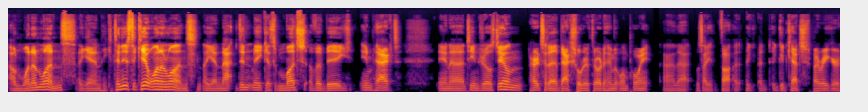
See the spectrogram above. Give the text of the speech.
on one on ones. Again, he continues to kill one on ones. Again, not didn't make as much of a big impact in uh, team drills. Jalen Hurts had a back shoulder throw to him at one point. Uh, that was, I thought, a, a, a good catch by Reagor.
